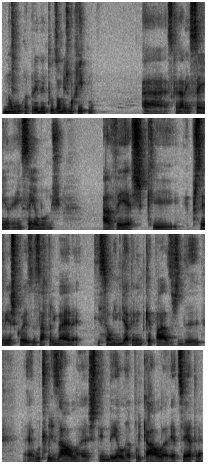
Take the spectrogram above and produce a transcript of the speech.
não aprendem todos ao mesmo ritmo há, se calhar em 100, em 100 alunos, há 10 que percebem as coisas à primeira e são imediatamente capazes de uh, utilizá-la, estendê-la, aplicá-la, etc.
